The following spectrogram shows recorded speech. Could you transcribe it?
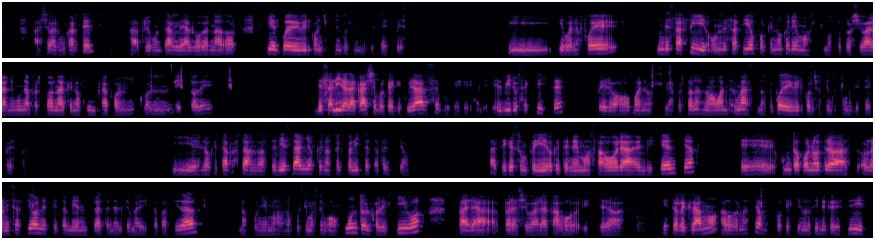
a llevar un cartel, a preguntarle al gobernador y él puede vivir con 856 pesos. Y, bueno, fue un desafío, un desafío porque no queremos nosotros llevar a ninguna persona que no cumpla con, esto de salir a la calle porque hay que cuidarse, porque el virus existe, pero bueno, las personas no aguantan más, no se puede vivir con 856 pesos. Y es lo que está pasando, hace 10 años que no se actualiza esa pensión. Así que es un pedido que tenemos ahora en vigencia, eh, junto con otras organizaciones que también tratan el tema de discapacidad. Nos, ponimos, nos pusimos en conjunto, el colectivo, para, para llevar a cabo este, este reclamo a gobernación, porque es quien lo tiene que decidir.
